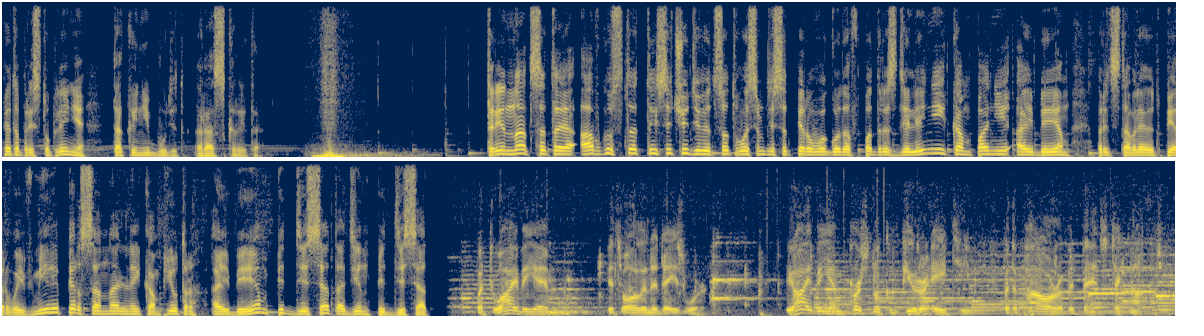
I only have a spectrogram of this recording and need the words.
Это преступление так и не будет раскрыто. 13 августа 1981 года в подразделении компании IBM представляют первый в мире персональный компьютер IBM 5150. But to IBM, IBM personal computer A-Team for the power of advanced technology.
